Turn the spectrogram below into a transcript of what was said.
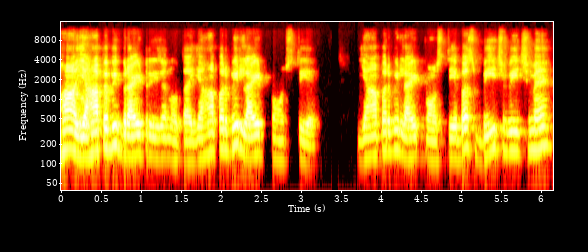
हाँ यहाँ पे भी ब्राइट रीजन होता है। यहाँ पर भी लाइट पहुँचती है। यहाँ पर भी लाइट पहुँचती है। बस बीच बीच में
